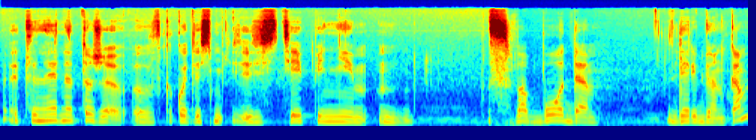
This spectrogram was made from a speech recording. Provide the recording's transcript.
Это, наверное, тоже в какой-то степени свобода для ребенка.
